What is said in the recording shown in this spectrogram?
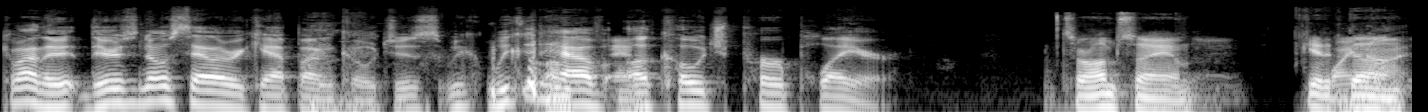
Come on, there, there's no salary cap on coaches. We we could have a coach per player. That's what I'm saying. Get it Why done. not?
